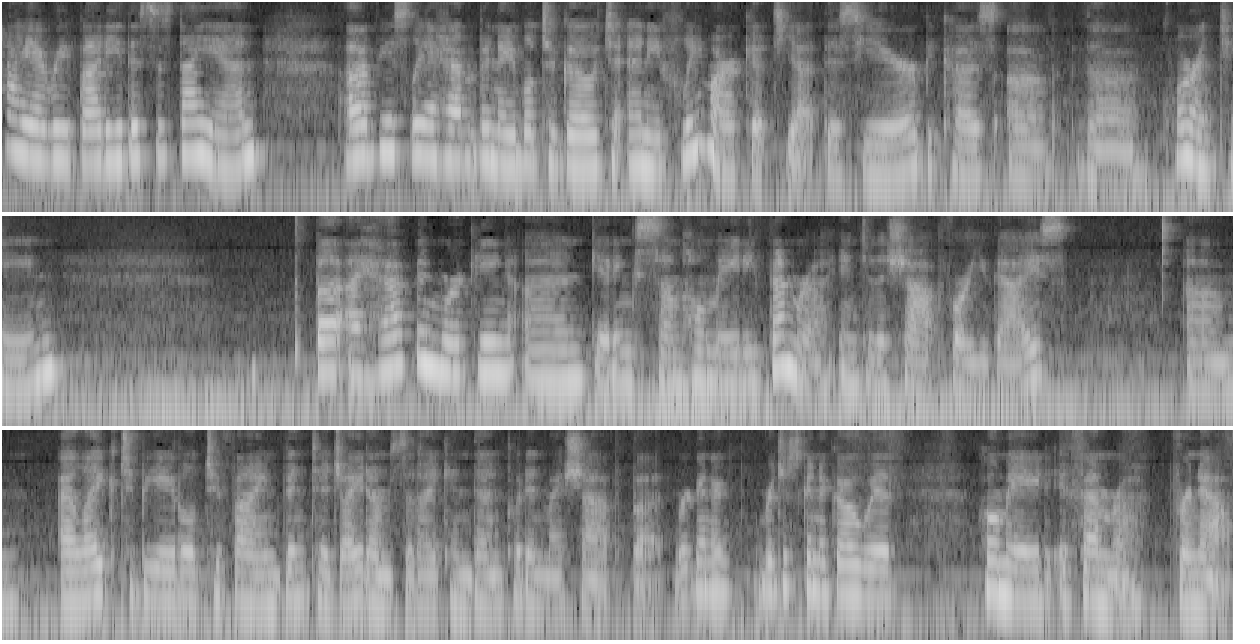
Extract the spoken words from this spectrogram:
Hi everybody, this is Diane. Obviously I haven't been able to go to any flea markets yet this year because of the quarantine. But I have been working on getting some homemade ephemera into the shop for you guys. Um, I like to be able to find vintage items that I can then put in my shop, but we're gonna we're just gonna go with homemade ephemera for now.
